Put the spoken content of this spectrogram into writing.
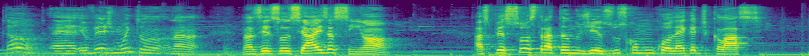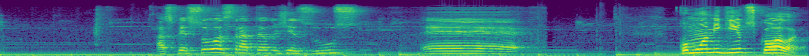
Então, é, eu vejo muito na, nas redes sociais assim, ó. As pessoas tratando Jesus como um colega de classe. As pessoas tratando Jesus é, como um amiguinho de escola.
